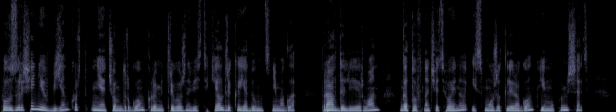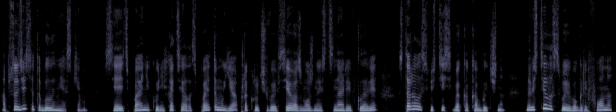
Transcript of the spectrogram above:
По возвращении в Бьенкурт ни о чем другом, кроме тревожной вести Келдрика, я думать не могла. Правда ли Ирван готов начать войну и сможет ли Рагонг ему помешать? Обсудить это было не с кем. Сеять панику не хотелось, поэтому я, прокручивая все возможные сценарии в голове, старалась вести себя как обычно. Навестила своего Грифона,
